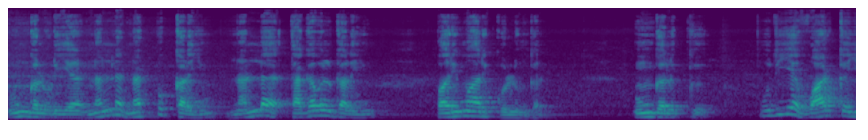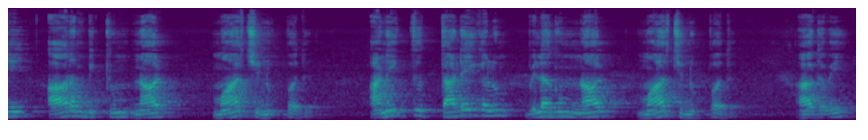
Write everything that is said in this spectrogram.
உங்களுடைய நல்ல நட்புகளையும் நல்ல தகவல்களையும் பரிமாறிக்கொள்ளுங்கள் உங்களுக்கு புதிய வாழ்க்கையை ஆரம்பிக்கும் நாள் மார்ச் முப்பது. அனைத்து தடைகளும் விலகும் நாள் மார்ச் முப்பது. ஆகவே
